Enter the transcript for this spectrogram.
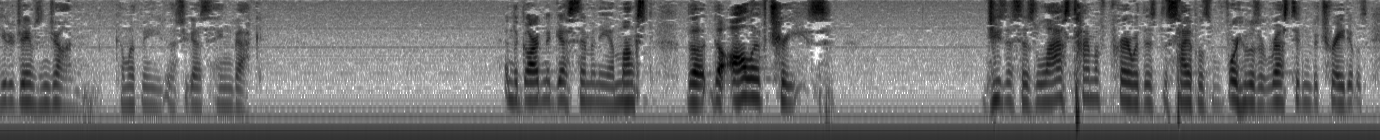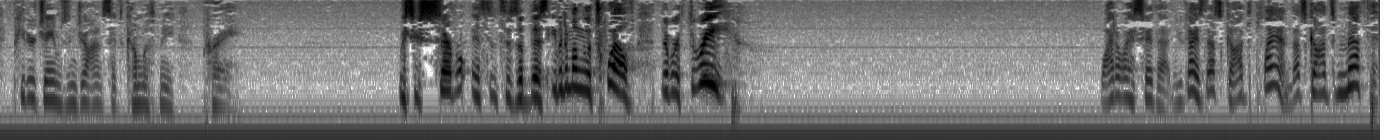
Peter, James, and John. Come with me, let you guys hang back. In the Garden of Gethsemane, amongst the, the olive trees, Jesus' last time of prayer with his disciples before he was arrested and betrayed, it was Peter, James, and John said, Come with me, pray. We see several instances of this. Even among the 12, there were three. Why do I say that? You guys, that's God's plan, that's God's method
